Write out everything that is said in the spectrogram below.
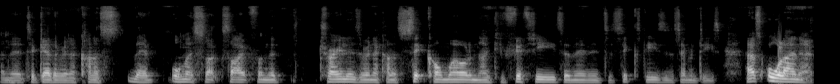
and they're together in a kind of they're almost like sight from the trailers are in a kind of sitcom world in 1950s and then into 60s and 70s. That's all I know.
